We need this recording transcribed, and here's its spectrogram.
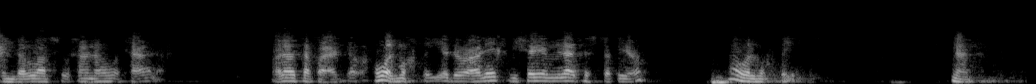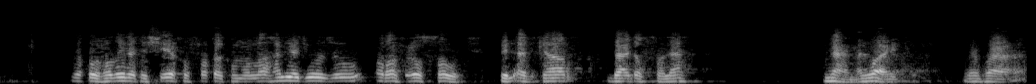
عند الله سبحانه وتعالى. ولا تقع الدعوة هو المخطئ يدعو عليك بشيء لا تستطيعه. هو المخطئ. نعم. يقول فضيلة الشيخ وفقكم الله هل يجوز رفع الصوت بالأذكار بعد الصلاة؟ نعم الوارد. يرفع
